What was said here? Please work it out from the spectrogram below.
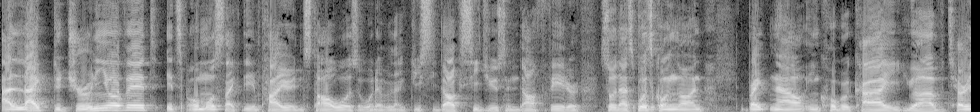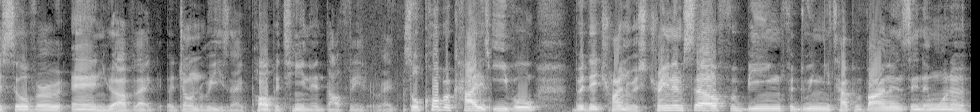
I like the journey of it. It's almost like the Empire in Star Wars or whatever. Like you see Darth Sidious and Darth Vader. So that's what's going on right now in Cobra Kai. You have Terry Silver and you have like uh, John Kreese, like Palpatine and Darth Vader, right? So Cobra Kai is evil, but they're trying to restrain themselves for being for doing any type of violence, and they want to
